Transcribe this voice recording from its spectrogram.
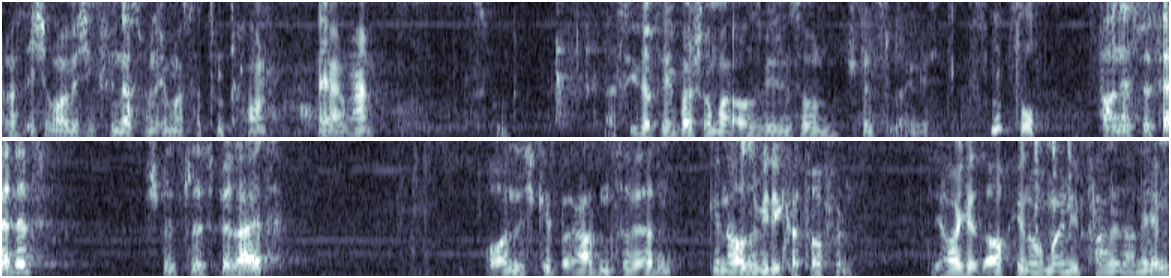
was ich immer wichtig finde, dass man irgendwas hat zum Kauen. Ja, ja. Ist gut. Das sieht auf jeden Fall schon mal aus wie so ein Schnitzel eigentlich. Schnitzel. Pfanne ist befettet. Schnitzel ist bereit. Ordentlich gebraten zu werden. Genauso wie die Kartoffeln. Die haue ich jetzt auch hier nochmal in die Pfanne daneben.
